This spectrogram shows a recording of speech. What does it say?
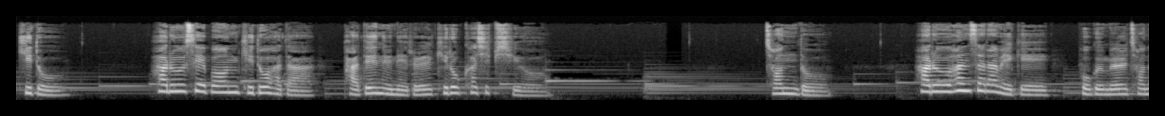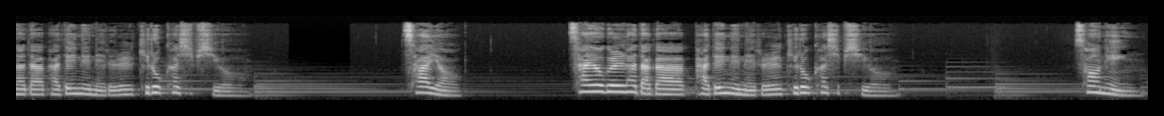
기도. 하루 세 번 기도하다 받은 은혜를 기록하십시오. 전도. 하루 한 사람에게 복음을 전하다 받은 은혜를 기록하십시오. 사역. 사역을 하다가 받은 은혜를 기록하십시오. 선행.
